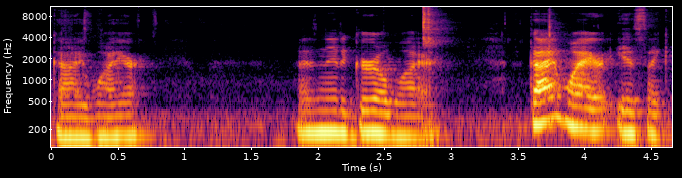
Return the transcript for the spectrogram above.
guy wire? Isn't it a girl wire? A guy wire is like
